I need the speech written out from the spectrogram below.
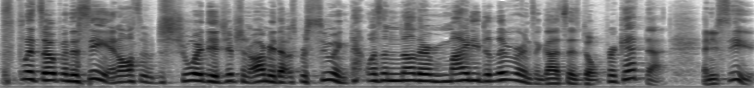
splits open the sea and also destroyed the Egyptian army that was pursuing, that was another mighty deliverance. And God says, don't forget that. And you see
